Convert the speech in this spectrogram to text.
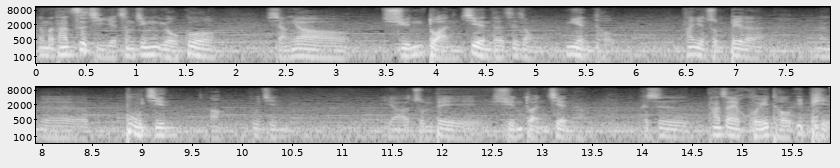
那么她自己也曾经有过想要寻短见的这种念头，她也准备了那个布巾啊，布巾。要准备寻短见啊，可是他再回头一瞥，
